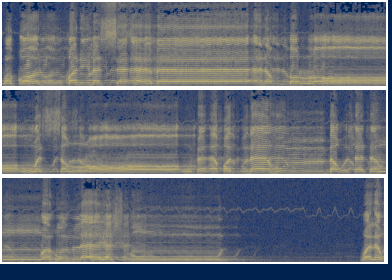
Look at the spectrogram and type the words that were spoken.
وقالوا قد مس آباءنا الضراء والسراء فأخذناهم بغتة وهم لا يشعرون ولو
